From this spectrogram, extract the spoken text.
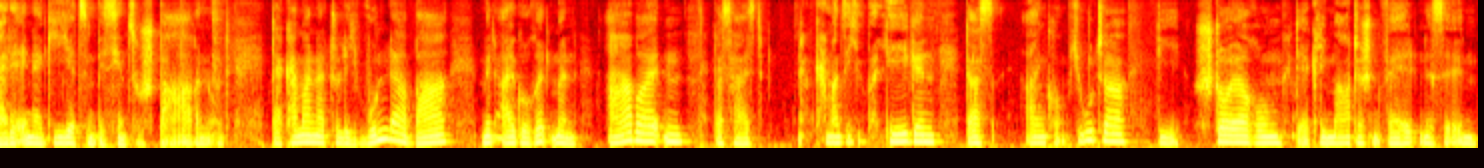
bei der Energie jetzt ein bisschen zu sparen. Und da kann man natürlich wunderbar mit Algorithmen arbeiten. Das heißt, kann man sich überlegen, dass ein Computer die Steuerung der klimatischen Verhältnisse im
